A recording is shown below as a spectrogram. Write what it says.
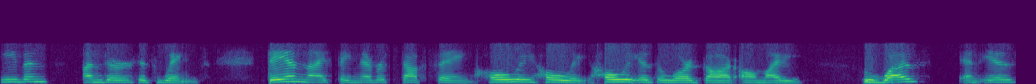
even under his wings. Day and night they never stopped saying, Holy, holy, holy is the Lord God Almighty, who was and is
